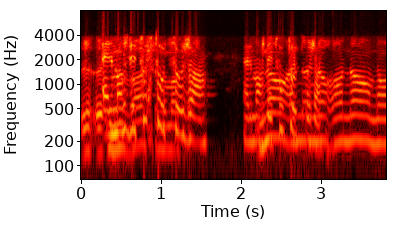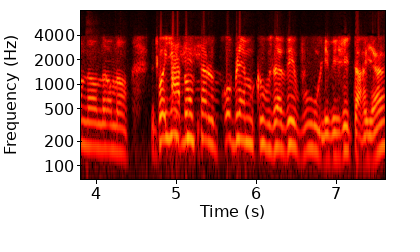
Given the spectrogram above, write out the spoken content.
Euh, Elle mange des tourteaux de soja. Elle mange non, des de non, soja. non, non, non, non, non, voyez, Ah c'est ça le problème que vous avez, vous, les végétariens.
